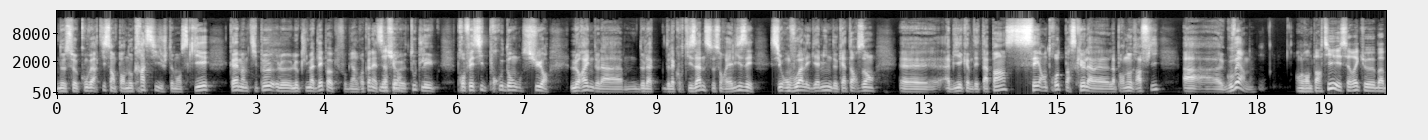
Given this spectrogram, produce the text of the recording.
ne se convertisse en pornocratie, justement, ce qui est quand même un petit peu le, le climat de l'époque, il faut bien le reconnaître. Bien C'est-à-dire sûr. que toutes les prophéties de Proudhon sur le règne de la, de la, de la courtisane se sont réalisées. Si on voit les gamines de 14 ans euh, habillées comme des tapins, c'est entre autres parce que la, la pornographie a, gouverne. En grande partie. Et c'est vrai que bah,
